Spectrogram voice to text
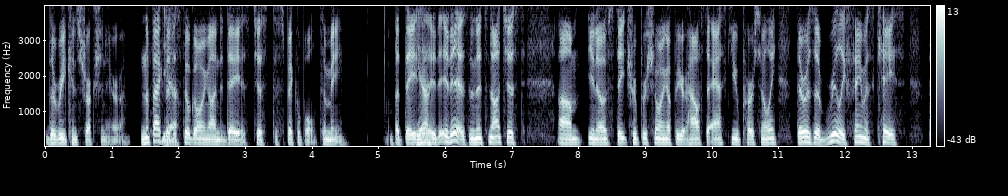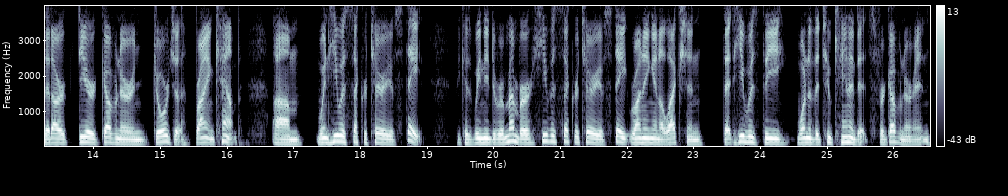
the Reconstruction era. And the fact that Yeah. it's still going on today is just despicable to me. But they, Yeah. it, it is, and it's not just, um, you know, state troopers showing up at your house to ask you personally. There was a really famous case that our dear governor in Georgia, Brian Kemp, um, when he was Secretary of State, because we need to remember he was Secretary of State running an election that he was the one of the two candidates for governor in.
